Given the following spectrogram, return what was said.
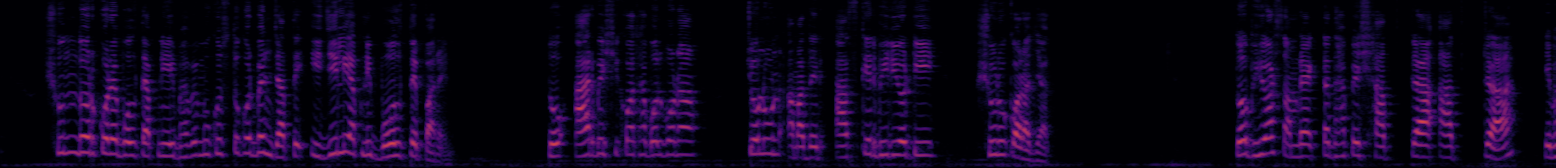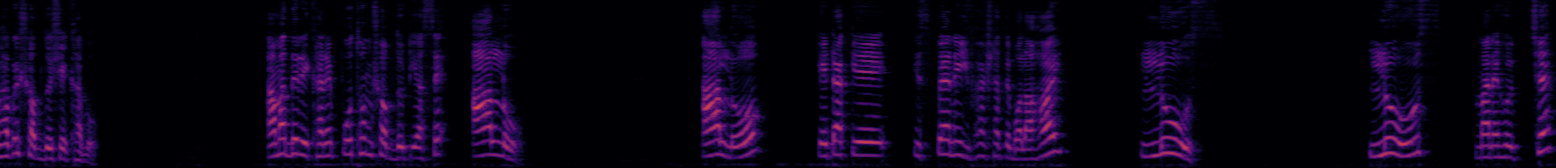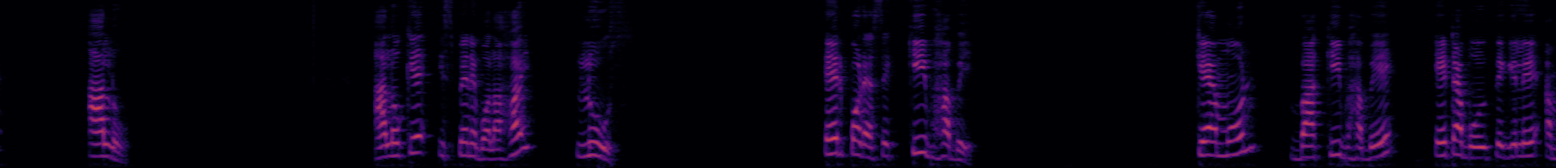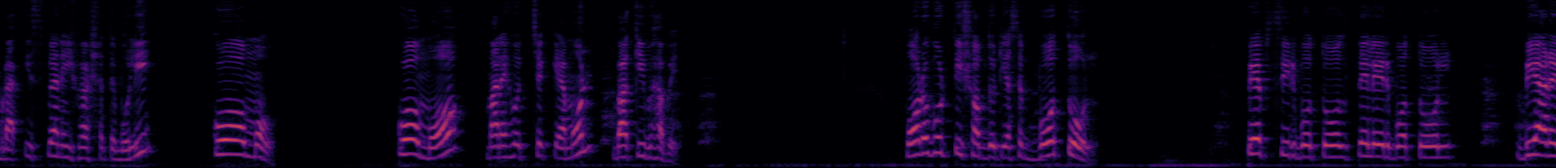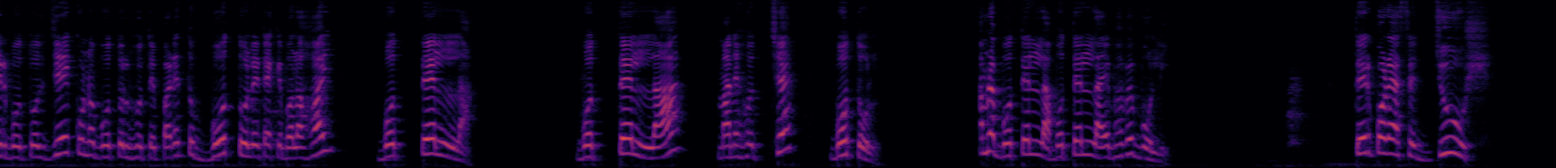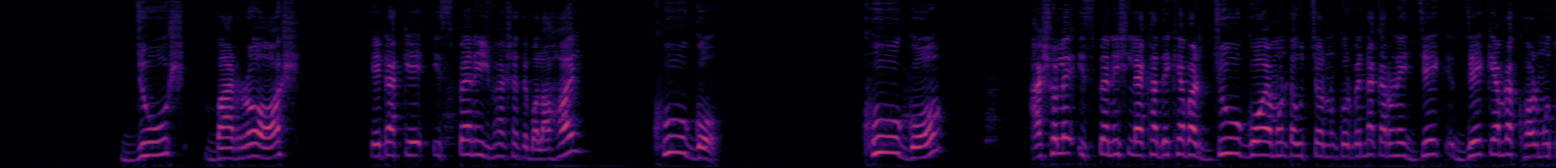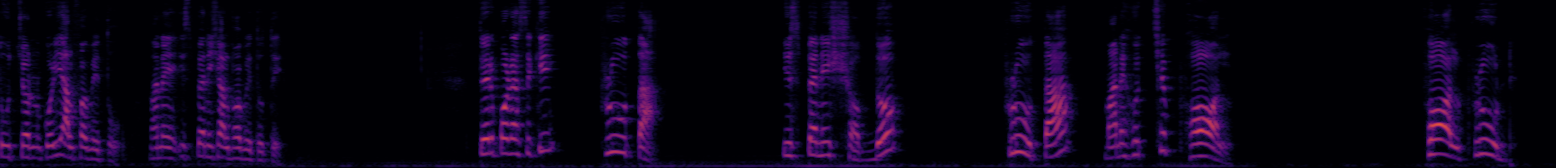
সুন্দর করে বলতে আপনি এইভাবে মুখস্থ করবেন যাতে ইজিলি আপনি বলতে পারেন। তো আর বেশি কথা বলব না। চলুন আমাদের আজকের ভিডিওটি শুরু করা যাক। তো ভিউয়ার্স আমরা একটা ধাপে সাতটা, আটটা এভাবে শব্দ শেখাবো। আমাদের এখানে প্রথম শব্দটি আছে আলো। আলো এটাকে স্প্যানিশ ভাষাতে বলা হয় লুস লুস মানে হচ্ছে আলো। আলোকে স্পেনে বলা হয় লুস এরপরে আছে কীভাবে? কেমন বা কীভাবে? এটা বলতে গেলে আমরা স্প্যানিশ ভাষাতে বলি কোমো। কোমো মানে হচ্ছে কেমন বা কীভাবে? পরবর্তী শব্দটি আছে বোতল। পেপসির বোতল, তেলের বোতল, বিয়ারের বোতল, যে কোনো বোতল হতে পারে। তো বোতল এটাকে বলা হয় বোতেল্লা বোতেল্লা মানে হচ্ছে বোতল। আমরা বোতেল্লা বোতেল্লা এভাবে বলি। এরপরে আছে জুস। জুস বা রস এটাকে স্প্যানিশ ভাষাতে বলা হয় খুগো। খুগো আসলে স্প্যানিশ লেখা দেখে আবার জুগো এমনটা উচ্চারণ করবেন না, কারণ এই যে কে আমরা খর মতো উচ্চারণ করি আলফাবেতো মানে স্প্যানিশ আলফাবেতোতে। তো এরপর আছে কি? ফ্রুতা। স্প্যানিশ শব্দ ফ্রুতা মানে হচ্ছে ফল। ফল, ফ্রুট,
